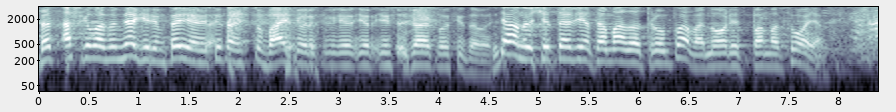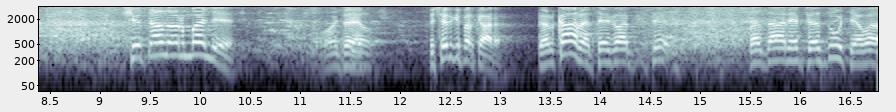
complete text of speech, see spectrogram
Bet aš galvoju, nu negi rimtai, jie visi ten šitų baikių ir, ir, ir, ir išsidžioja klausydavosi. Ne, nu šita vieta mano trumpa, va, norit pamatuojam. Šita normali. O čia Taip. Tai čia irgi per karą. per karą, tai va, pe, padarė pėdutę, va,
